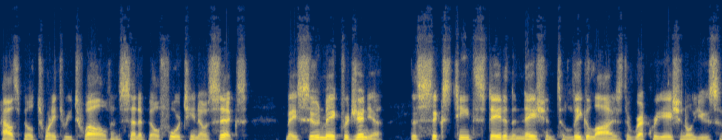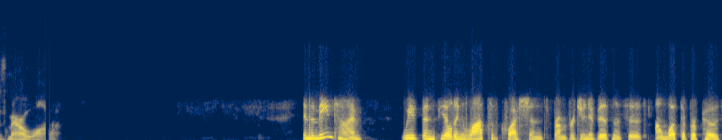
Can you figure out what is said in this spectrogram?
House Bill 2312 and Senate Bill 1406, may soon make Virginia the 16th state in the nation to legalize the recreational use of marijuana. In the meantime, we've been fielding lots of questions from Virginia businesses on what the proposed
